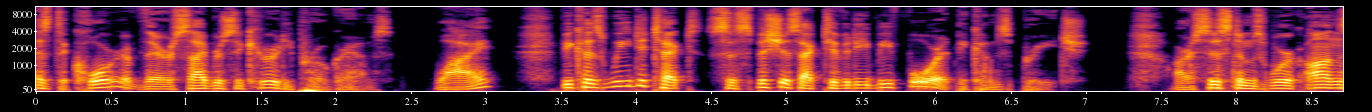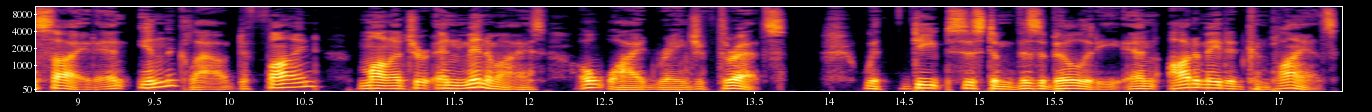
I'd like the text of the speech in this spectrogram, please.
as the core of their cybersecurity programs. Why? Because we detect suspicious activity before it becomes breach. Our systems work on site and in the cloud to find, monitor, and minimize a wide range of threats. With deep system visibility and automated compliance,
